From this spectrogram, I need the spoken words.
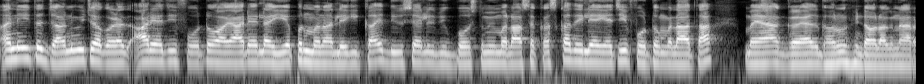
आणि इथं जान्हवीच्या गळ्यात आर्याची फोटो आहे. आर्याला हे पण म्हणाले की काय दिवशी आली बिग बॉस? तुम्ही मला असं कसं का दिली आहे? याची फोटो मला आता माझ्या गळ्यात घालून हिंडावं लागणार.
